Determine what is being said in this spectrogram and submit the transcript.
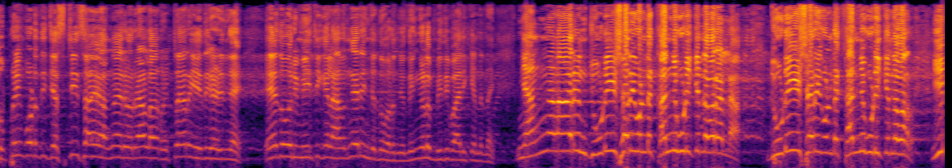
സുപ്രീം കോടതി ജസ്റ്റിസ് ആയ അങ്ങേര് ഒരാൾ റിട്ടയർ ചെയ്ത് കഴിഞ്ഞ് ഏതോ ഒരു മീറ്റിംഗിൽ അങ്ങേരും ചെന്ന് പറഞ്ഞു നിങ്ങളും വിധി പാലിക്കേണ്ടത് ഞങ്ങളാരും ജുഡീഷ്യറി കൊണ്ട് കഞ്ഞു കുടിക്കുന്നവരല്ല. ജുഡീഷ്യറി കൊണ്ട് കഞ്ഞു കുടിക്കുന്നവർ ഈ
